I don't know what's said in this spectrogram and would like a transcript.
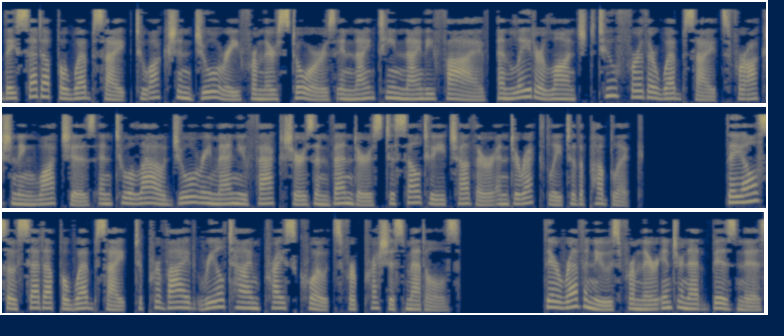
They set up a website to auction jewelry from their stores in 1995, and later launched two further websites for auctioning watches and to allow jewelry manufacturers and vendors to sell to each other and directly to the public. They also set up a website to provide real-time price quotes for precious metals. Their revenues from their Internet business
